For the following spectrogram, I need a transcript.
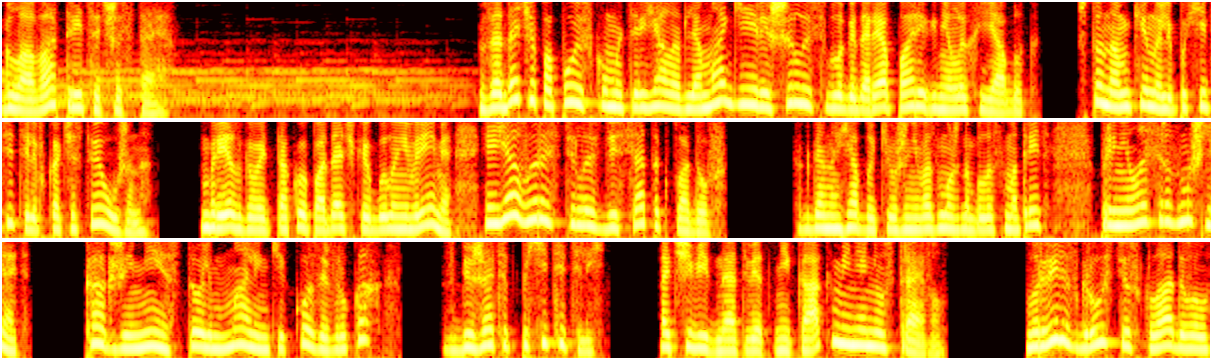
Глава 36. Задача по поиску материала для магии решилась благодаря паре гнилых яблок, что нам кинули похитители в качестве ужина. Брезговать такой подачкой было не время, и я вырастила с десяток плодов. Когда на яблоки уже невозможно было смотреть, принялась размышлять, как же, имея столь маленький козырь в руках, сбежать от похитителей. Очевидный ответ «никак» меня не устраивал. Лурвиль с грустью складывал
